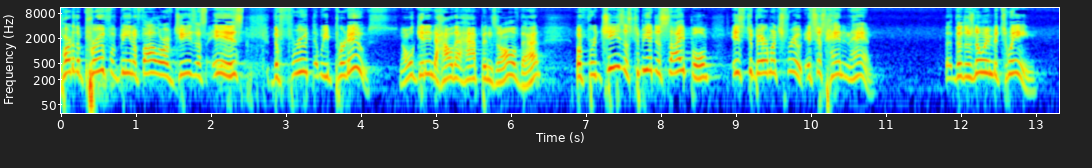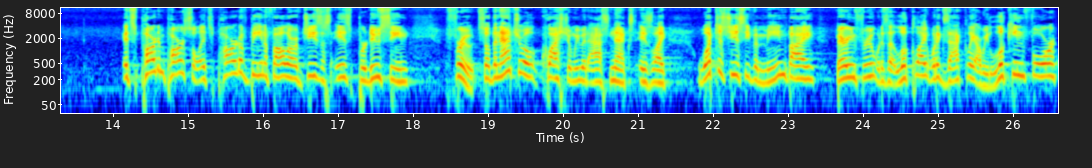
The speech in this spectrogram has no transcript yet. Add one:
part of the proof of being a follower of Jesus is the fruit that we produce. Now, we'll get into how that happens and all of that. But for Jesus, to be a disciple is to bear much fruit. It's just hand in hand, there's no in between. It's part and parcel. It's part of being a follower of Jesus is producing fruit. So the natural question we would ask next is like, what does Jesus even mean by bearing fruit? What does that look like? What exactly are we looking for?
